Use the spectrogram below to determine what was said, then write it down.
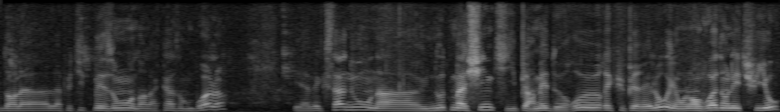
dans la, la petite maison, dans la case en bois là. Et avec ça, nous, on a une autre machine qui permet de récupérer l'eau et on l'envoie dans les tuyaux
